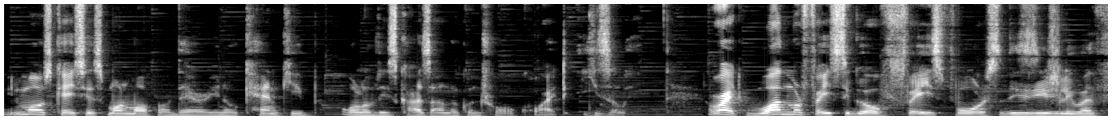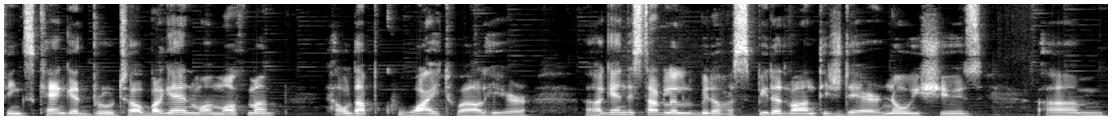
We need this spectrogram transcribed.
in most cases, Mon Mothma there, you know, can keep all of these guys under control quite easily. Alright, one more phase to go, phase 4, so this is usually when things can get brutal, but again, Mon Mothma held up quite well here. Uh, again, they start a little bit of a speed advantage there, no issues. Um,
